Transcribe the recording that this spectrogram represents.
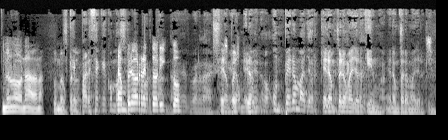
No, no, nada, nada. tú me- Es que parece que como Era un pero retórico. ¿eh? Es verdad. sí, Era un era, un pero- pero, un pero mallorquín. Era un pero mallorquín, era un pero mallorquín.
